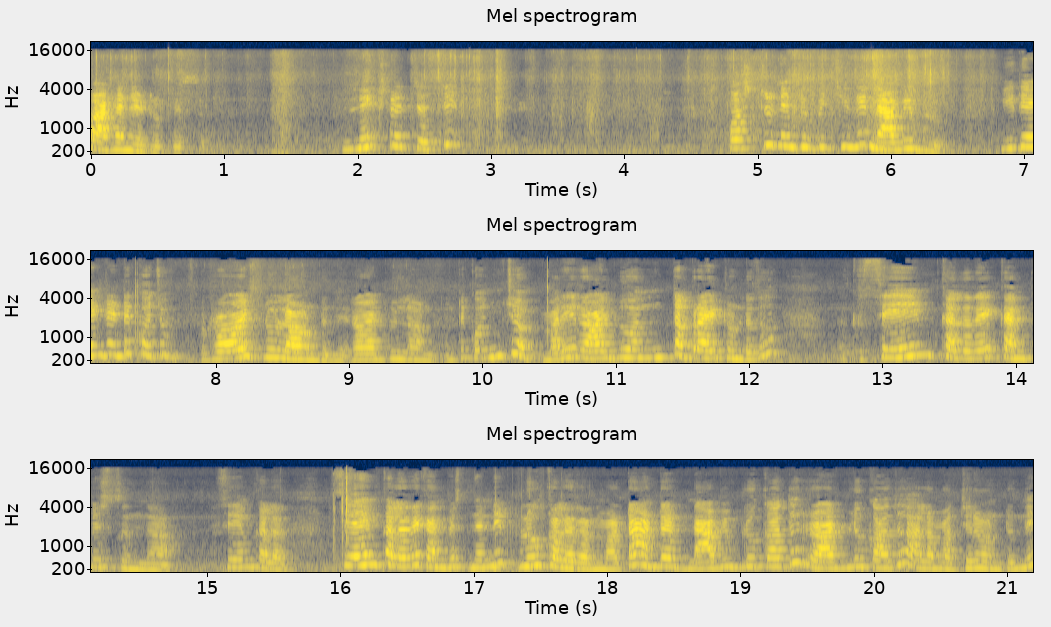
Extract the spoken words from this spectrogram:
five hundred rupees. Next వచ్చేసి ఫస్ట్ నేను చూపించింది నావీ బ్లూ. ఇదేంటంటే కొంచెం రాయల్ బ్లూలా ఉంటుంది. రాయల్ బ్లూలా ఉంటుంది అంటే కొంచెం మరీ రాయల్ బ్లూ అంత బ్రైట్ ఉండదు. సేమ్ కలరే కనిపిస్తుందా? సేమ్ కలర్. సేమ్ కలరే కనిపిస్తుందండి. బ్లూ కలర్ అనమాట అంటే నాబీ బ్లూ కాదు రాడ్ బ్లూ కాదు అలా మధ్యలో ఉంటుంది.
